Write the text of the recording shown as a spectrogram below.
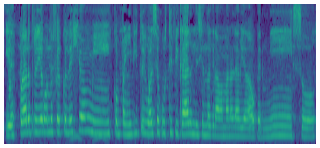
Y después al otro día cuando fui al colegio, mis compañeritos igual se justificaron diciendo que la mamá no le había dado permiso.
